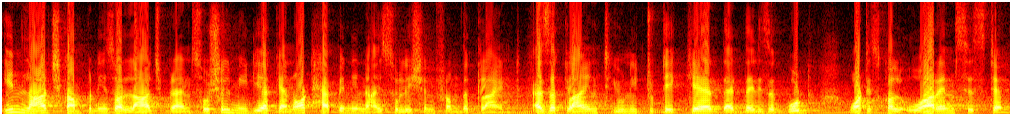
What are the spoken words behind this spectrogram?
in large companies or large brands, social media cannot happen in isolation from the client. As a client, you need to take care that there is a good what is called ORM system.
